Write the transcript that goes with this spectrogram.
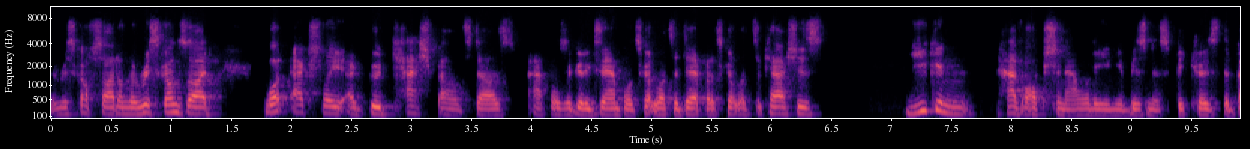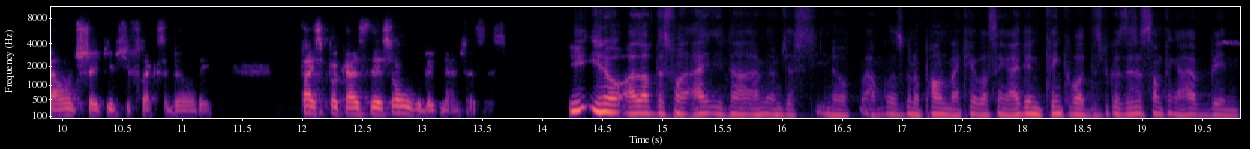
the risk offside. On the risk on side, what actually a good cash balance does, Apple's a good example. It's got lots of debt, but it's got lots of cash, is you can have optionality in your business because the balance sheet gives you flexibility. Facebook has this, all the big names has this. You, you, know, I love this one. I, you know, I'm, I'm just, you know, I was going to pound my table saying I didn't think about this because this is something I have been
